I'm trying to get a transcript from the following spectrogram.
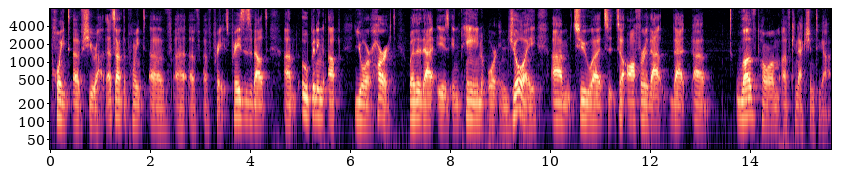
point of Shira. That's not the point of uh, of, of praise. Praise is about um, opening up your heart whether that is in pain or in joy, um, to, uh, to, to offer that that uh, love poem of connection to God.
